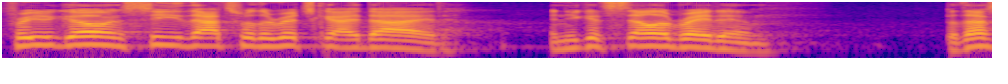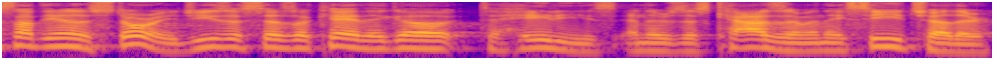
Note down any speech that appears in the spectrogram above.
for you to go and see that's where the rich guy died. And you could celebrate him. But that's not the end of the story. Jesus says, okay, they go to Hades and there's this chasm and they see each other.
